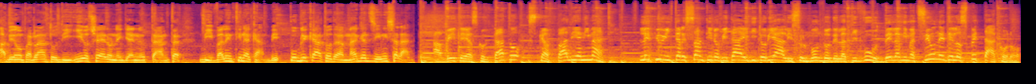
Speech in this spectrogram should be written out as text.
Abbiamo parlato di Io c'ero negli anni Ottanta di Valentina Cambi, pubblicato da Magazzini Salani. Avete ascoltato Scaffali Animati. Le più interessanti novità editoriali sul mondo della TV, dell'animazione e dello spettacolo.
